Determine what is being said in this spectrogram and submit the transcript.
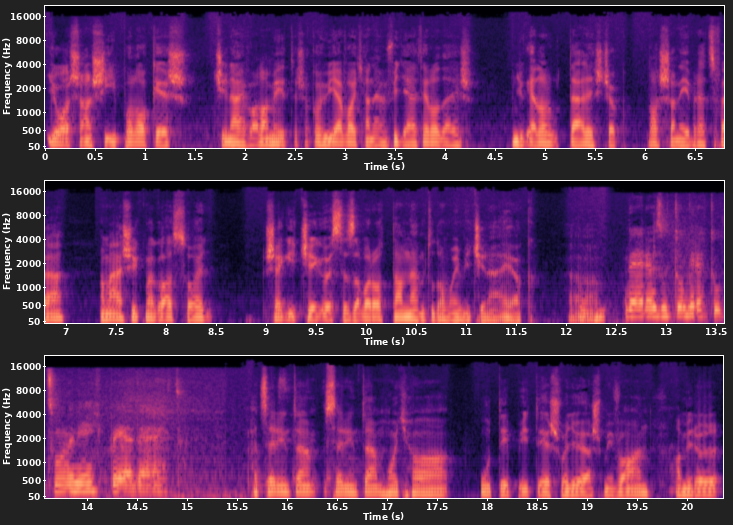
gyorsan sípolok, és csinálj valamit, és akkor hülye vagy, ha nem figyeltél oda, és mondjuk elaludtál, és csak lassan ébredsz fel. A másik meg az, hogy segítség, összezavarodtam, nem tudom, hogy mit csináljak. De erre az utóbbira tudsz mondani egy példát? Hát szerintem, szerintem, hogyha útépítés vagy olyasmi van, amiről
